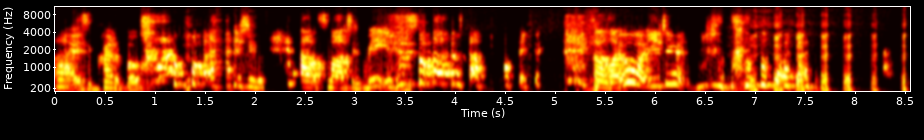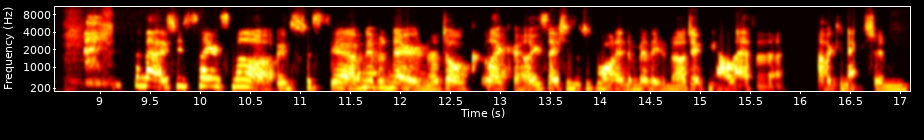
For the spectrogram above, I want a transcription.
that is incredible. she outsmarted me as well at that point. So I was like, oh, what are you doing? and that, she's so smart. It's just, yeah, I've never known a dog like her. Like I say, she's just one in a million. I don't think I'll ever have a connection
